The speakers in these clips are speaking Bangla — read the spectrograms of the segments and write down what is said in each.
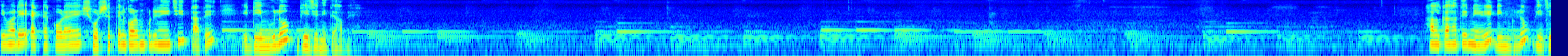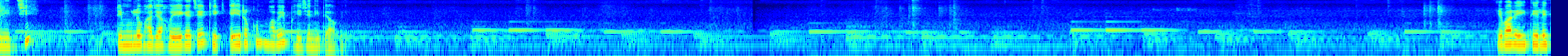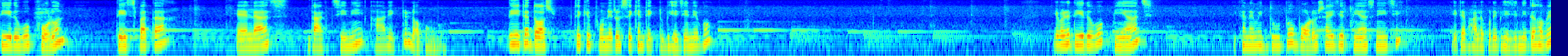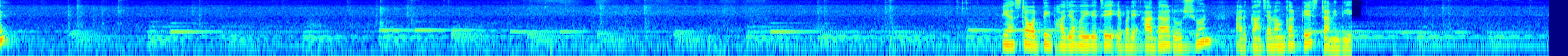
এবারে একটা কড়াইয়ে সর্ষের তেল গরম করে নিয়েছি, তাতে এই ডিমগুলো ভেজে নিতে হবে। হালকা হাতে নেড়ে ডিমগুলো ভেজে নিচ্ছি। ডিমগুলো ভাজা হয়ে গেছে, ঠিক এই রকমভাবে ভেজে নিতে হবে। এবার এই তেলে দিয়ে দেবো ফোড়ন, তেজপাতা, এলাচ দারচিনি আর একটু লবঙ্গ। দিয়ে এটা দশ থেকে পনেরো সেকেন্ড একটু ভেজে নেব। এবারে দিয়ে দেবো পেঁয়াজ। এখানে আমি দুটো বড় সাইজের পেঁয়াজ নিয়েছি। এটা ভালো করে ভেজে নিতে হবে। পেঁয়াজটা অর্ধেক ভাজা হয়ে গেছে। এবারে আদা, রসুন আর কাঁচা লঙ্কার পেস্ট আমি দিয়ে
